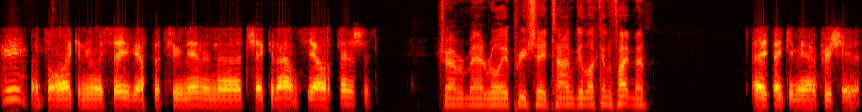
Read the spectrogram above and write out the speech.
That's all I can really say. You have to tune in and uh, check it out and see how it finishes. Trevor, man, really appreciate time. Good luck in the fight, man. Hey, thank you, man. I appreciate it.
